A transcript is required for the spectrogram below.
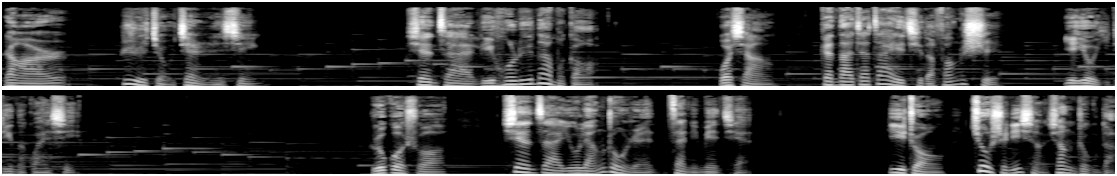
然而，日久见人心。现在离婚率那么高，我想跟大家在一起的方式也有一定的关系。如果说现在有两种人在你面前，一种就是你想象中的，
